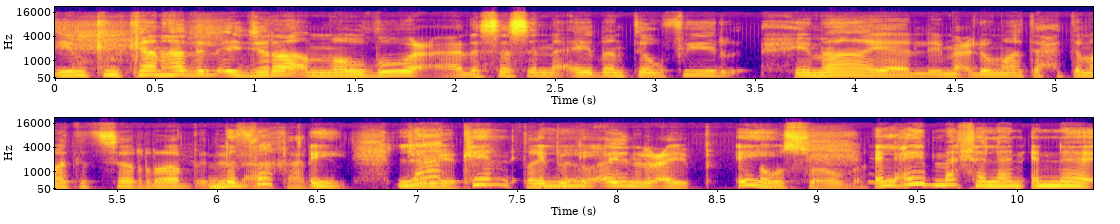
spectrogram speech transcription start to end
يمكن كان هذا الإجراء موضوع على أساس أنه أيضا توفير حماية لمعلوماته حتى ما تتسرب بالضبط إيه لكن طيب اللي أين العيب إيه؟ أو الصعوبة؟ العيب مثلا أن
